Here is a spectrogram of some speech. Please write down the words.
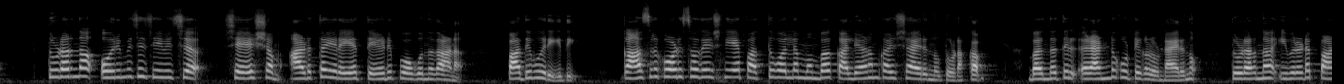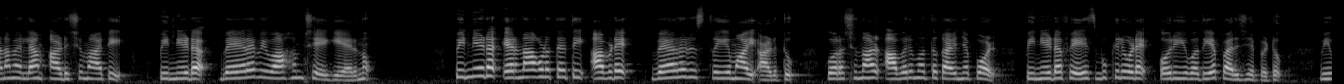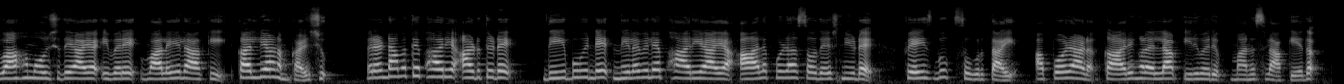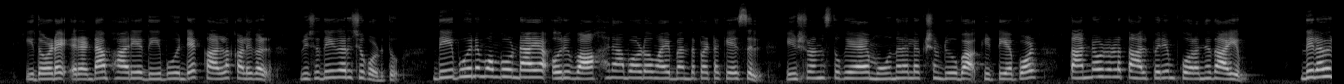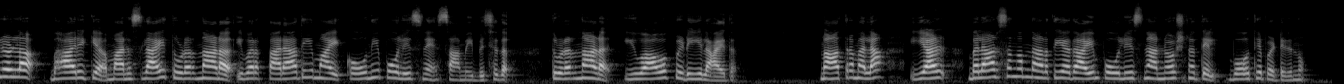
തുടർന്ന് ഒരുമിച്ച് ജീവിച്ച് ശേഷം അടുത്ത ഇരയെ തേടിപ്പോകുന്നതാണ് പതിവ് രീതി. കാസർഗോഡ് സ്വദേശിനിയെ പത്ത് കൊല്ലം മുമ്പ് കല്യാണം കഴിച്ചായിരുന്നു തുടക്കം. ബന്ധത്തിൽ രണ്ട് കുട്ടികളുണ്ടായിരുന്നു. തുടർന്ന് ഇവരുടെ പണമെല്ലാം അടിച്ചുമാറ്റി പിന്നീട് വേറെ വിവാഹം ചെയ്യുകയായിരുന്നു. പിന്നീട് എറണാകുളത്തെത്തി അവിടെ വേറൊരു സ്ത്രീയുമായി അടുത്തു. കുറച്ചുനാൾ അവരുമൊത്ത് കഴിഞ്ഞപ്പോൾ പിന്നീട് ഫേസ്ബുക്കിലൂടെ ഒരു യുവതിയെ പരിചയപ്പെട്ടു. വിവാഹമോചിതയായ ഇവരെ വലയിലാക്കി കല്യാണം കഴിച്ചു. രണ്ടാമത്തെ ഭാര്യ അടുത്തിടെ ദീപുവിന്റെ നിലവിലെ ഭാര്യയായ ആലപ്പുഴ സ്വദേശിനിയുടെ ഫേസ്ബുക്ക് സുഹൃത്തായി. അപ്പോഴാണ് കാര്യങ്ങളെല്ലാം ഇരുവരും മനസ്സിലാക്കിയത്. ഇതോടെ രണ്ടാം ഭാര്യ ദീപുവിന്റെ കള്ളക്കളികൾ വിശദീകരിച്ചു കൊടുത്തു. ദീപുവിന് മുമ്പ് ഉണ്ടായ ഒരു വാഹനാപകടവുമായി ബന്ധപ്പെട്ട കേസിൽ ഇൻഷുറൻസ് തുകയായ മൂന്നര ലക്ഷം രൂപ കിട്ടിയപ്പോൾ തന്നോടുള്ള താല്പര്യം കുറഞ്ഞതായും നിലവിലുള്ള ഭാര്യയ്ക്ക് മനസ്സിലായി. തുടർന്നാണ് ഇവർ പരാതിയുമായി കോന്നി പോലീസിനെ സമീപിച്ചത്. തുടർന്നാണ് യുവാവ് പിടിയിലായത്. മാത്രമല്ല ഇയാൾ ബലാത്സംഗം നടത്തിയതായും പോലീസിന് അന്വേഷണത്തിൽ ബോധ്യപ്പെട്ടിരുന്നു.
